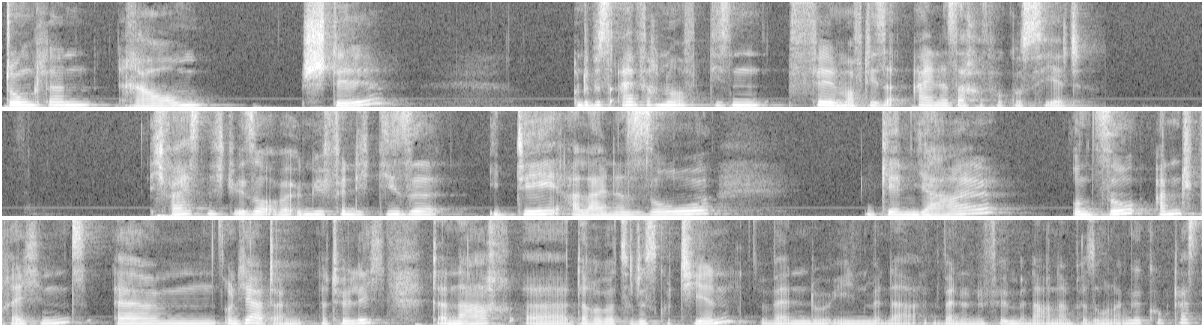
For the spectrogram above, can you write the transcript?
dunklen Raum still und du bist einfach nur auf diesen Film, auf diese eine Sache fokussiert. Ich weiß nicht wieso, aber irgendwie finde ich diese Idee alleine so genial und so ansprechend. Ähm, und ja, dann natürlich danach äh, darüber zu diskutieren, wenn du ihn mit einer, wenn du den Film mit einer anderen Person angeguckt hast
